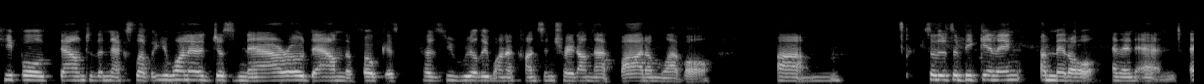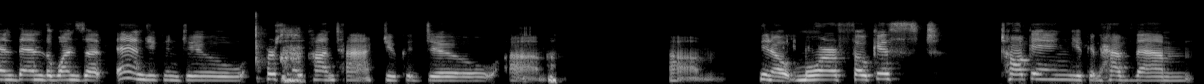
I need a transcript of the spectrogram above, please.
people down to the next level. You want to just narrow down the focus because you really want to concentrate on that bottom level. Um, so there's a beginning a middle and an end. And then the ones that end you can do personal contact you could do um, um, you know more focused talking you could have them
